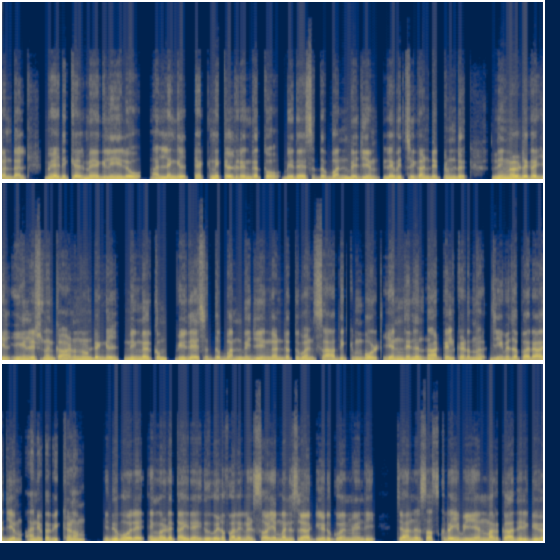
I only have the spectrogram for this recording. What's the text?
കണ്ടാൽ മെഡിക്കൽ മേഖലയിലോ അല്ലെങ്കിൽ ടെക്നിക്കൽ രംഗത്തോ വിദേശത്ത് വൻ വിജയം ലഭിച്ചു കണ്ടിട്ടുണ്ട്. നിങ്ങളുടെ കയ്യിൽ ഈ ലക്ഷണം കാണുന്നുണ്ടെങ്കിൽ നിങ്ങൾക്കും വിദേശത്ത് വൻ വിജയം കണ്ടെത്തുവാൻ സാധിക്കുമ്പോൾ എന്തിനു നാട്ടിൽ കിടന്ന് ജീവിത പരാജയം അനുഭവിക്കണം? ഇതുപോലെ നിങ്ങളുടെ കൈരേഖകളുടെ ഫലങ്ങൾ സ്വയം മനസ്സിലാക്കിയെടുക്കുവാൻ വേണ്ടി ചാനൽ സബ്സ്ക്രൈബ് ചെയ്യാൻ മറക്കാതിരിക്കുക.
